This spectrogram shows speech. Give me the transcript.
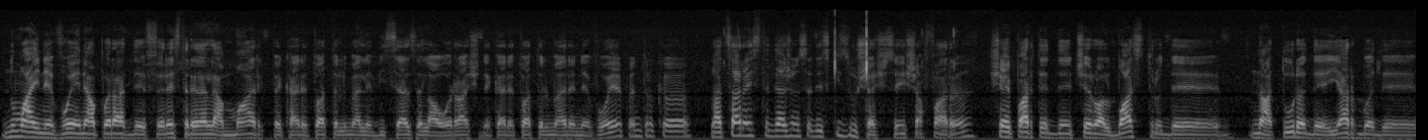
Nu mai ai nevoie neapărat de ferestrele alea mari pe care toată lumea le visează la oraș de care toată lumea are nevoie, pentru că la țară este de ajuns să deschizi ușa și să ieși afară și ai parte de cerul albastru, de natură, de iarbă, de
